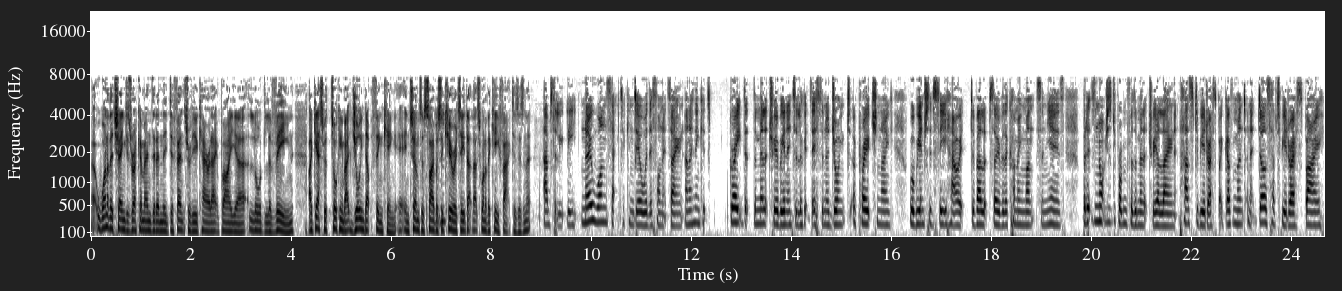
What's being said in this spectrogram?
Uh, one of the changes recommended in the Defence Review carried out by uh, Lord Levene. I guess we're talking about joined up thinking in terms of cybersecurity. Mm-hmm. That, that's one of the key factors, isn't it? Absolutely. No one sector can deal with this on its own, and I think it's great that the military are beginning to look at this in a joint approach, and I will be interested to see how it develops over the coming months and years. But it's not just a problem for the military alone, it has to be addressed by government, and it does have to be addressed by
